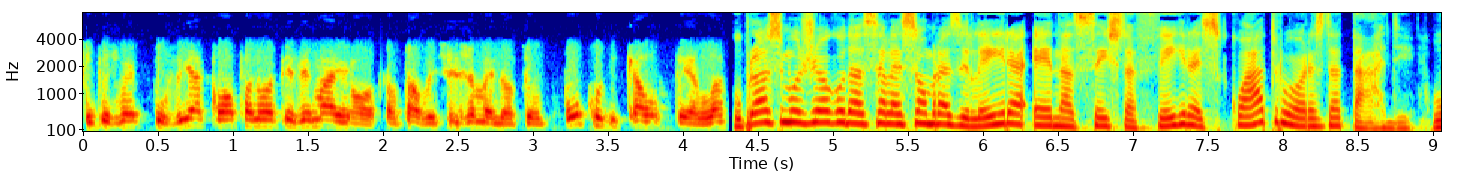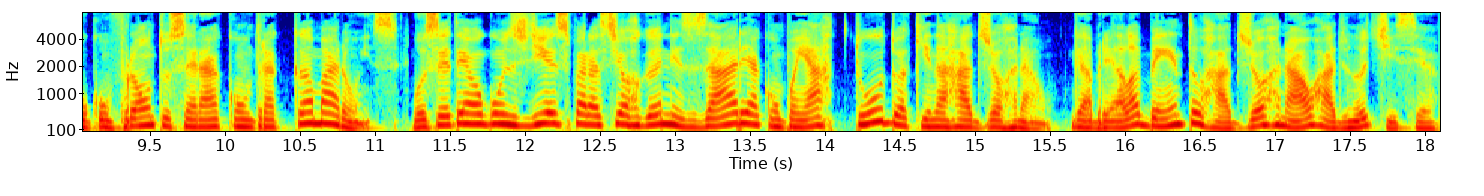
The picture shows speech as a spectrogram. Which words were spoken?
simplesmente por ver a Copa numa TV maior, então talvez seja melhor ter um pouco de cautela. O próximo jogo da seleção brasileira é na sexta-feira, às 4 horas da tarde. O confronto será contra Camarões. Você tem alguns dias para se organizar e acompanhar tudo aqui na Rádio Jornal. Gabriela Bento, Rádio Jornal, Rádio Notícia.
